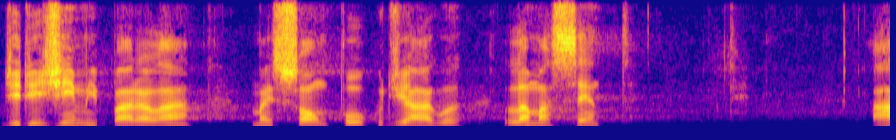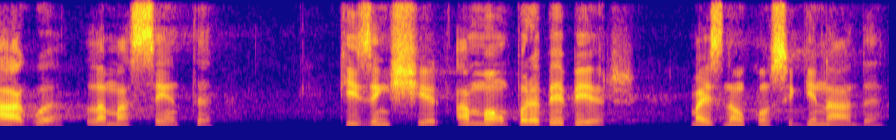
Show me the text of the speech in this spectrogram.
Dirigi-me para lá, mas só um pouco de água lamacenta. A água lamacenta quis encher a mão para beber, mas não consegui nada.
